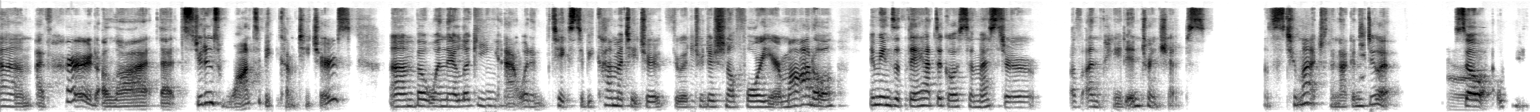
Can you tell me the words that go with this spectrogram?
um, I've heard a lot that students want to become teachers, um, but when they're looking at what it takes to become a teacher through a traditional four year model, it means that they have to go a semester of unpaid internships. That's too much. They're not going to do it. Right. So we've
